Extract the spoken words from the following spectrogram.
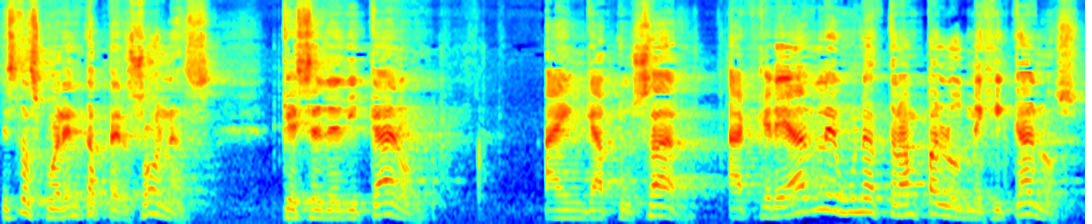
estas 40 personas que se dedicaron a engatusar, a crearle una trampa a los mexicanos,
